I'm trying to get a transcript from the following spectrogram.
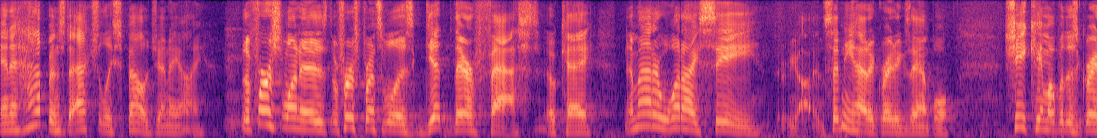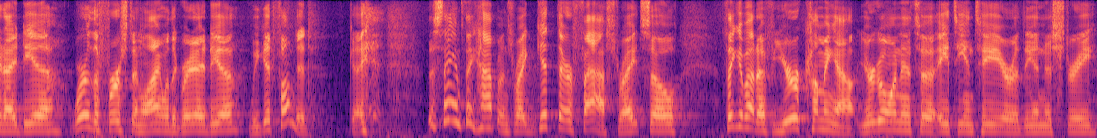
And it happens to actually spell Gen AI. The first one is, the first principle is get there fast, okay? No matter what I see, Sydney had a great example she came up with this great idea. We're the first in line with a great idea. We get funded. Okay? The same thing happens, right? Get there fast, right? So think about if you're coming out, you're going into AT&T or the industry,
